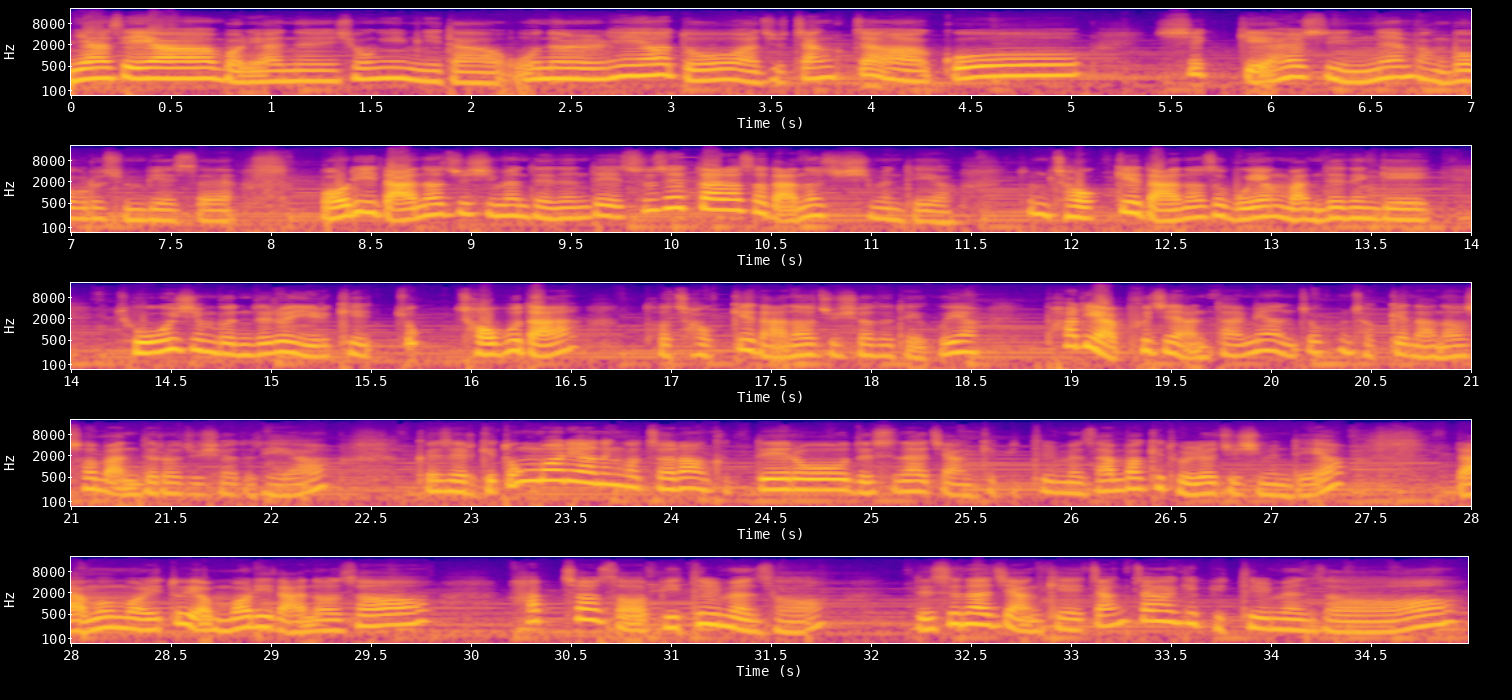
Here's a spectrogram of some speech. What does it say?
안녕하세요. 머리하는 숑이입니다. 오늘 헤어도 아주 짱짱하고 쉽게 할 수 있는 방법으로 준비했어요. 머리 나눠주시면 되는데 숱에 따라서 나눠주시면 돼요. 좀 적게 나눠서 모양 만드는 게 좋으신 분들은 이렇게 쭉 저보다 더 적게 나눠주셔도 되고요. 팔이 아프지 않다면 조금 적게 나눠서 만들어 주셔도 돼요. 그래서 이렇게 똥머리 하는 것처럼 그대로 느슨하지 않게 비틀면서 한 바퀴 돌려주시면 돼요. 나무 머리 또 옆머리 나눠서 합쳐서 비틀면서 느슨하지 않게 짱짱하게 비틀면서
